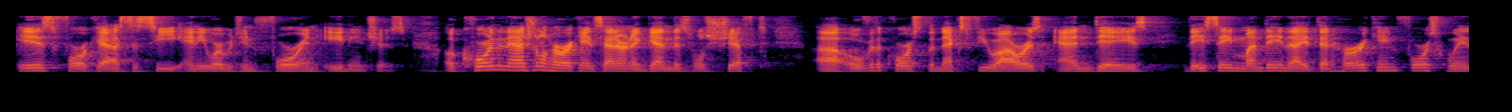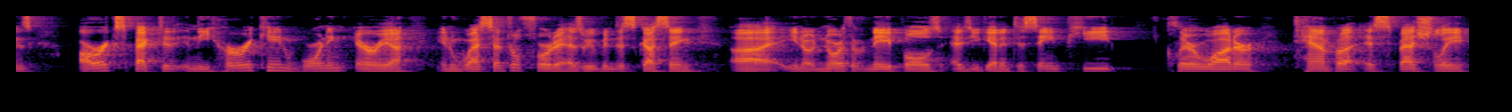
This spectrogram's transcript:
is forecast to see anywhere between four and eight inches. According to the National Hurricane Center, and again, this will shift uh, over the course of the next few hours and days, they say Monday night that hurricane force winds are expected in the hurricane warning area in west central Florida, as we've been discussing, uh, you know, north of Naples, as you get into St. Pete, Clearwater, Tampa, especially.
